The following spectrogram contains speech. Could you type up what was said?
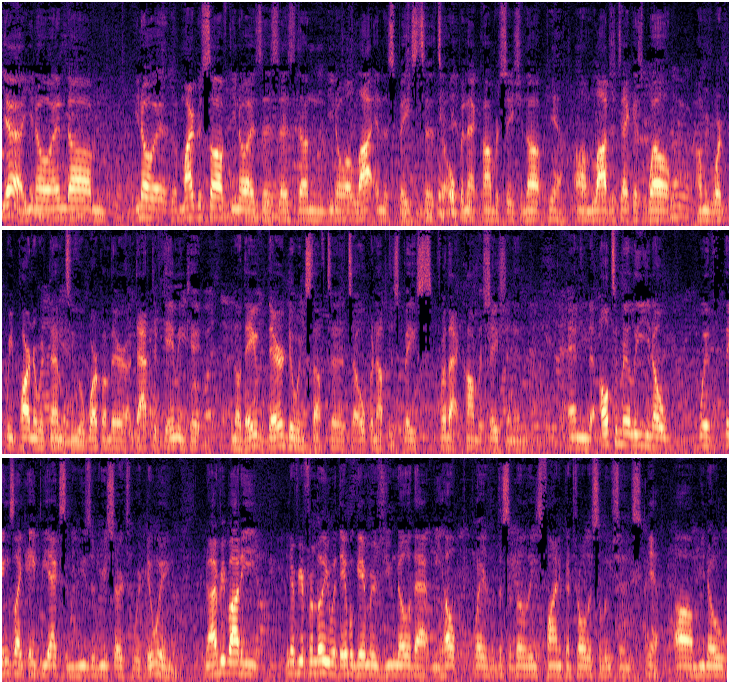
yeah, you know, and um, you know, uh, Microsoft, you know, has, has, has done you know a lot in the space to, to open that conversation up. Yeah. Um, Logitech as well. Um, we work, we partner with them to work on their adaptive gaming kit. You know, they they're doing stuff to, to open up the space for that conversation, and and ultimately, you know, with things like APX and the user research we're doing. You know, everybody, you know, if you're familiar with Able Gamers, you know that we help players with disabilities find controller solutions. Yeah. Um, you know,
